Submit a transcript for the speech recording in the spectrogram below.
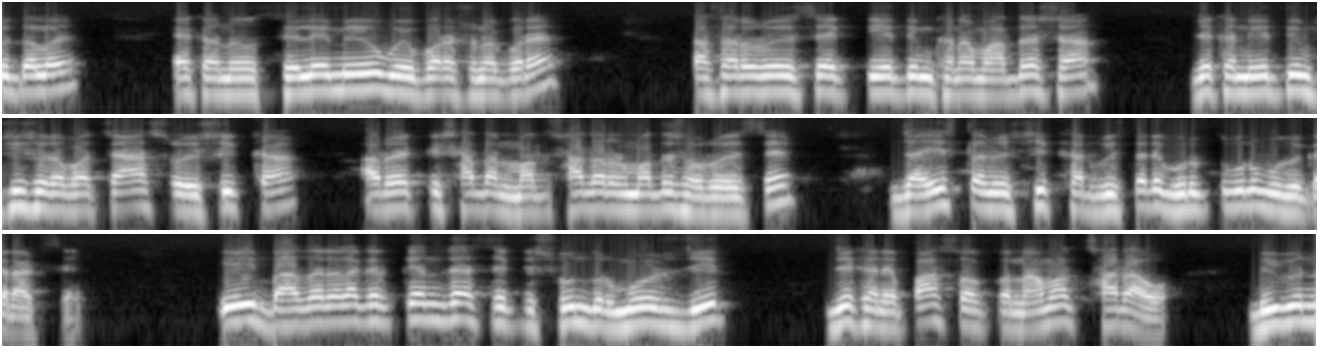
বিদ্যালয়। এখানেও ছেলে মেয়েও বই পড়াশোনা করে। তাছাড়া রয়েছে একটি এতিমখানা মাদ্রাসা, যেখানে এতিম শিশুরা বা চাষ আশ্রয় শিক্ষা আরও একটি সাধারণ সাধারণ মাদ্রাসাও রয়েছে, যা ইসলামিক শিক্ষার বিস্তারে গুরুত্বপূর্ণ ভূমিকা রাখছে। এই বাজার এলাকার কেন্দ্রে আছে একটি সুন্দর মসজিদ, যেখানে পাঁচ ওয়াক্ত নামাজ ছাড়াও বিভিন্ন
